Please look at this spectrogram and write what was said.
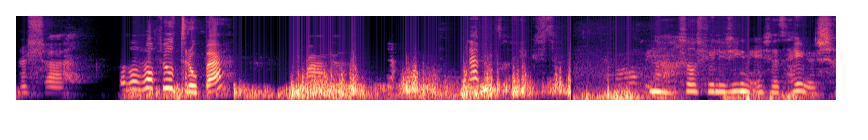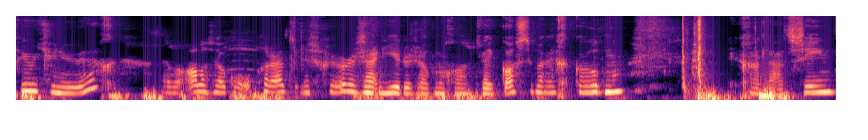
Dus eh, dat was wel veel troep, hè? Maar eh, ja, we hebben het gefixt. Nou, zoals jullie zien is het hele schuurtje nu weg. We hebben alles ook al opgeruimd in de schuur. Er zijn hier dus ook nog gewoon twee kasten bijgekomen. Ik ga het laten zien.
